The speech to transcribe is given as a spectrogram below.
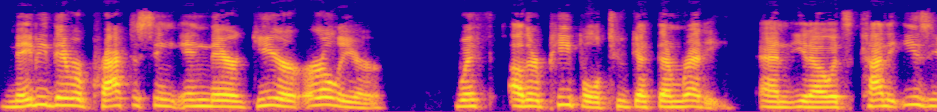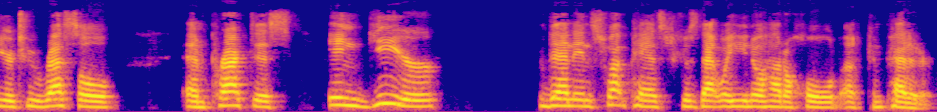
maybe they were practicing in their gear earlier with other people to get them ready. And you know, it's kind of easier to wrestle and practice in gear than in sweatpants because that way you know how to hold a competitor.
